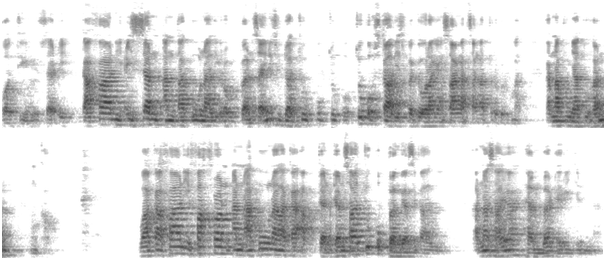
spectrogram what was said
qadir. Jadi kafani izan antaku nali robban. Saya ini sudah cukup cukup cukup sekali sebagai orang yang sangat sangat terhormat karena punya Tuhan engkau. Wa kafani fakhron an aku nalaka abdan dan saya cukup bangga sekali karena saya hamba dari jenengan.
